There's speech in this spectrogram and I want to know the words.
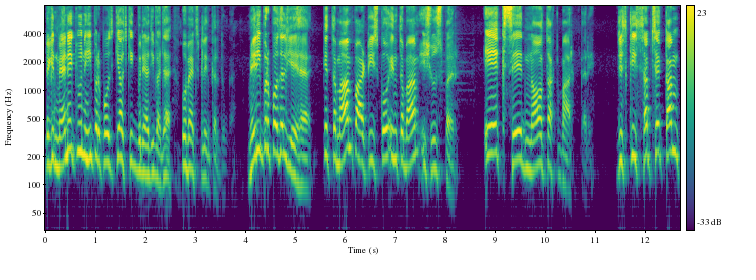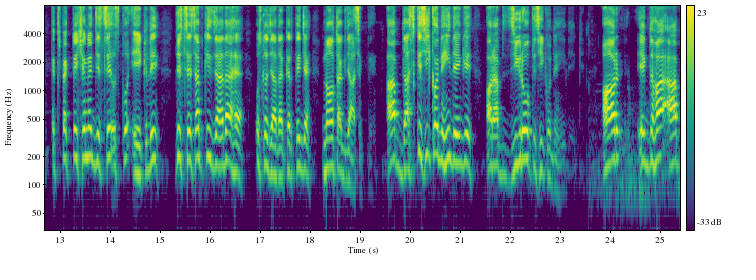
لیکن میں نے کیوں نہیں پرپوز کیا اس کی ایک بنیادی وجہ ہے، وہ میں ایکسپلین کر دوں گا۔ میری پرپوزل یہ ہے کہ تمام پارٹیز کو ان تمام ایشوز پر ایک سے نو تک مارک کریں، جس کی سب سے کم ایکسپیکٹیشن ہے، جس سے اس کو ایک دیں جس سے سب کی زیادہ ہے، اس کو زیادہ کرتے جائیں، نو تک جا سکتے ہیں۔ آپ دس کسی کو نہیں دیں گے اور آپ زیرو کسی کو نہیں دیں گے۔ اور ایک دفعہ آپ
